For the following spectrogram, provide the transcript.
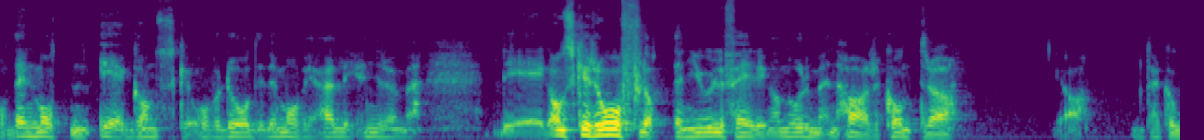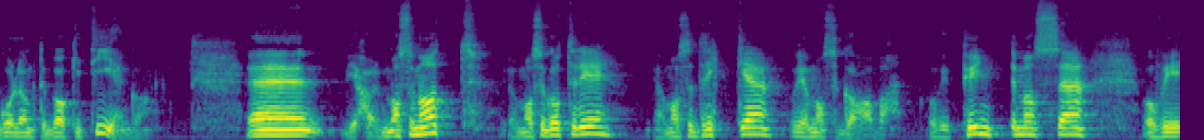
Og den måten er ganske overdådig, det må vi ærlig innrømme. Det er ganske råflott den julefeiringa nordmenn har kontra ja, Vi trenger å gå langt tilbake i tid engang. Eh, vi har masse mat, vi har masse godteri, vi har masse drikke og vi har masse gaver. Og vi pynter masse, og vi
